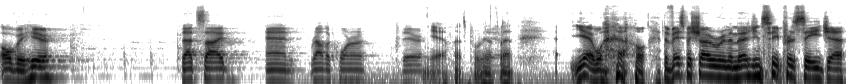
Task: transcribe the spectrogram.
over here, that side, and round the corner there. Yeah, that's probably enough for that. Yeah, well, the Vespa showroom emergency procedure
